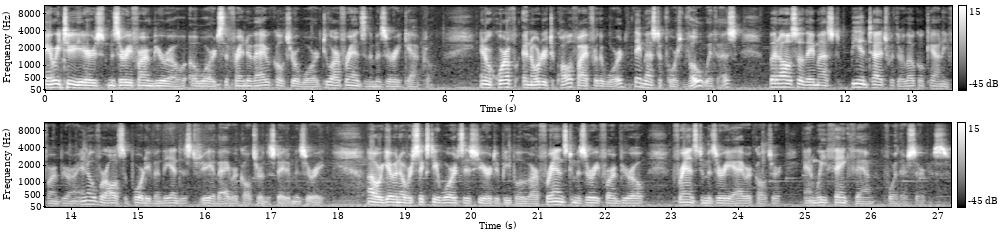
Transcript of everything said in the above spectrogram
Every two years, Missouri Farm Bureau awards the Friend of Agriculture Award to our friends in the Missouri capital. In order to qualify for the award, they must, of course, vote with us, but also they must be in touch with their local county farm bureau and overall supportive of the industry of agriculture in the state of Missouri. Uh, we're giving over 60 awards this year to people who are friends to Missouri Farm Bureau, friends to Missouri agriculture, and we thank them for their service.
